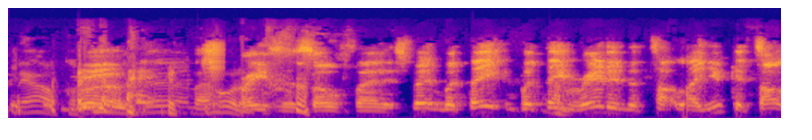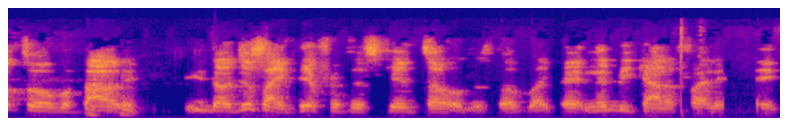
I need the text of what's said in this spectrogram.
now I'm confused. man. Like, hold. Race is so funny, but they but they ready to talk. Like you can talk to them about it, you know, just like different skin tones and stuff like that, and it'd be kind of funny. They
